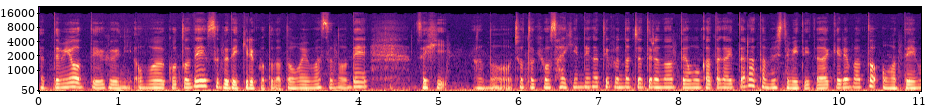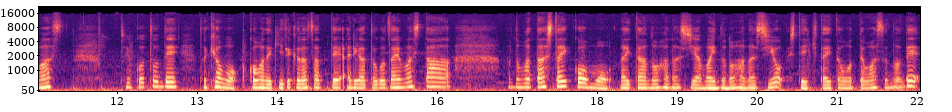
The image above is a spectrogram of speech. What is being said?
やってみようっていうふうに思うことですぐできることだと思いますので是非あのちょっと今日最近ネガティブになっちゃってるなって思う方がいたら試してみていただければと思っています。ということで今日もここまで聞いてくださってありがとうございました。あのまた明日以降もライターのお話やマインドのお話をしていきたいと思ってますので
